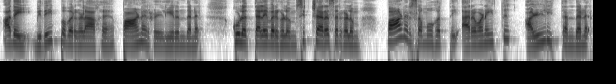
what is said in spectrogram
அதை விதைப்பவர்களாக பாணர்கள் இருந்தனர். குலத்தலைவர்களும் சிற்றரசர்களும் பாணர் சமூகத்தை அரவணைத்து அள்ளி தந்தனர்.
